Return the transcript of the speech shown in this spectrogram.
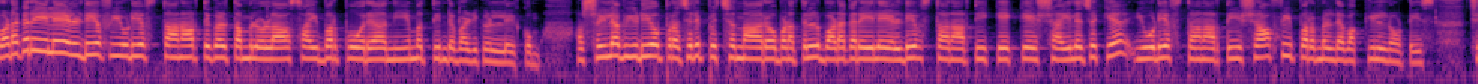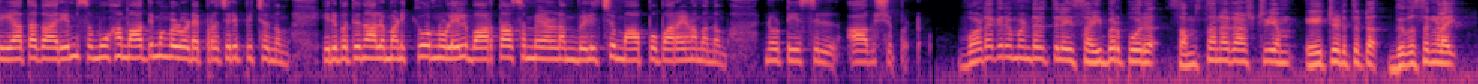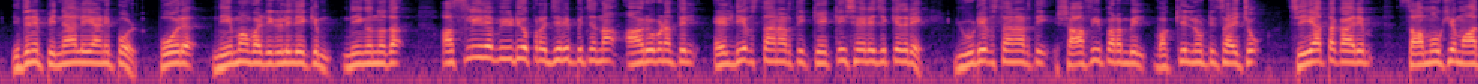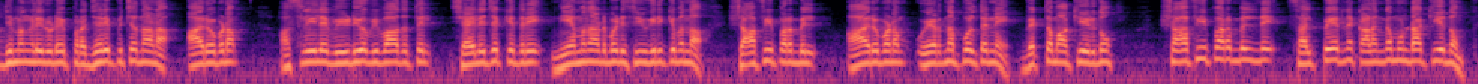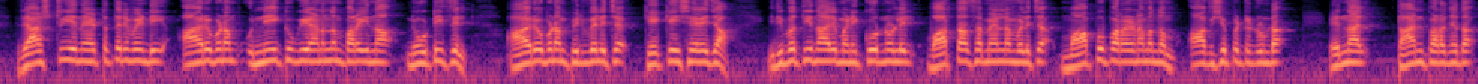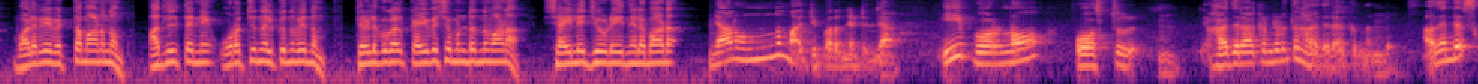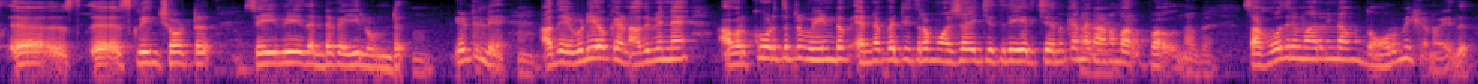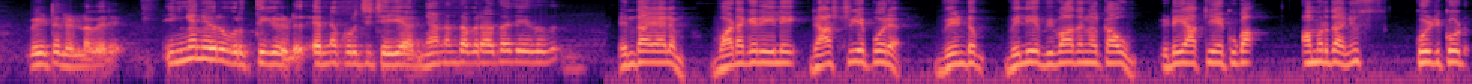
വടകരയിലെ L D F U D F സ്ഥാനാർത്ഥികൾ തമ്മിലുള്ള സൈബർ പോര് നിയമത്തിന്റെ വഴികളിലേക്കും. അശ്ലീല വീഡിയോ പ്രചരിപ്പിച്ചെന്ന ആരോപണത്തിൽ വടകരയിലെ എൽ ഡി എഫ് സ്ഥാനാർത്ഥി കെ കെ ശൈലജയ്ക്ക് യു ഡി എഫ് സ്ഥാനാർത്ഥി ഷാഫി പറമ്പലിന്റെ വക്കീൽ നോട്ടീസ്. ചെയ്യാത്ത കാര്യം സമൂഹ മാധ്യമങ്ങളിലൂടെ പ്രചരിപ്പിച്ചെന്നും ഇരുപത്തിനാല് മണിക്കൂറിനുള്ളിൽ വാർത്താ സമ്മേളനം വിളിച്ചു മാപ്പ് പറയണമെന്നും നോട്ടീസിൽ ആവശ്യപ്പെട്ടു. വടകര മണ്ഡലത്തിലെ സൈബർ പോര് സംസ്ഥാന രാഷ്ട്രീയം ഏറ്റെടുത്തിട്ട് ദിവസങ്ങളായി. ഇതിന് പിന്നാലെയാണിപ്പോൾ പോര് നിയമവഴികളിലേക്കും നീങ്ങുന്നത്. അശ്ലീല വീഡിയോ പ്രചരിപ്പിച്ചെന്ന ആരോപണത്തിൽ എൽ ഡി എഫ് സ്ഥാനാർത്ഥി കെ കെ ശൈലജയ്ക്കെതിരെ യു ഡി എഫ് സ്ഥാനാർത്ഥി ഷാഫി പറമ്പിൽ വക്കീൽ നോട്ടീസ് അയച്ചു. ചെയ്യാത്ത കാര്യം സാമൂഹ്യ മാധ്യമങ്ങളിലൂടെ പ്രചരിപ്പിച്ചെന്നാണ് ആരോപണം. അശ്ലീല വീഡിയോ വിവാദത്തിൽ ശൈലജയ്ക്കെതിരെ നിയമ നടപടി സ്വീകരിക്കുമെന്ന് ഷാഫി പറമ്പിൽ ആരോപണം ഉയർന്നപ്പോൾ തന്നെ വ്യക്തമാക്കിയിരുന്നു. ഷാഫി പറമ്പിലിന്റെ സൽപ്പേരിന് കളങ്കമുണ്ടാക്കിയെന്നും രാഷ്ട്രീയ നേട്ടത്തിനു വേണ്ടി ആരോപണം ഉന്നയിക്കുകയാണെന്നും പറയുന്ന നോട്ടീസിൽ ആരോപണം പിൻവലിച്ച് കെ കെ ശൈലജ ഇരുപത്തിനാല് മണിക്കൂറിനുള്ളിൽ വാർത്താസമ്മേളനം വിളിച്ച് മാപ്പ് പറയണമെന്നും ആവശ്യപ്പെട്ടിട്ടുണ്ട്. എന്നാൽ താൻ പറഞ്ഞത് വളരെ വ്യക്തമാണെന്നും അതിൽ തന്നെ ഉറച്ചു നിൽക്കുന്നുവെന്നും തെളിവുകൾ കൈവശമുണ്ടെന്നുമാണ് ശൈലജയുടെ നിലപാട്. ഞാൻ ഒന്നും മാറ്റി പറഞ്ഞിട്ടില്ല. ഈ പോർണോ പോസ്റ്റർ ഹാജരാക്കേണ്ടടുത്ത് ഹാജരാക്കുന്നുണ്ട്. അതിന്റെ സ്ക്രീൻഷോട്ട് സേവ് ചെയ്ത് എന്റെ കയ്യിലുണ്ട്. കേട്ടില്ലേ? അത് എവിടെയൊക്കെയാണ് അത് പിന്നെ അവർക്ക് കൊടുത്തിട്ട് വീണ്ടും എന്നെ പറ്റി ഇത്ര മോശമായി ചിത്രീകരിച്ച് എനിക്ക് എന്നെ കാണുമ്പോൾ അറപ്പാവുന്നു സഹോദരിമാരെല്ലാം ഓർമ്മിക്കണം ഇത്? വീട്ടിലുള്ളവർ ഇങ്ങനെയൊരു വൃത്തികേട് എന്നെക്കുറിച്ച് ചെയ്യാൻ ഞാൻ എന്താ അപരാധ ചെയ്തത്? എന്തായാലും വടകരയിലെ രാഷ്ട്രീയ പോര് വീണ്ടും വലിയ വിവാദങ്ങൾക്കാവും ഇടയാക്കിയേക്കുക. അമൃത ന്യൂസ് കോഴിക്കോട്.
